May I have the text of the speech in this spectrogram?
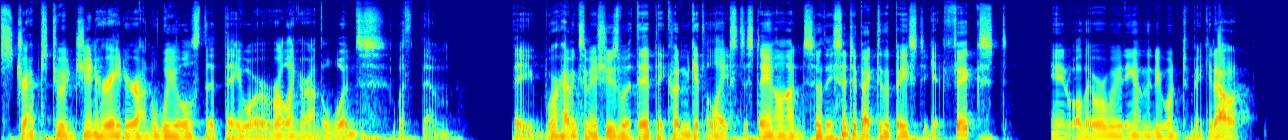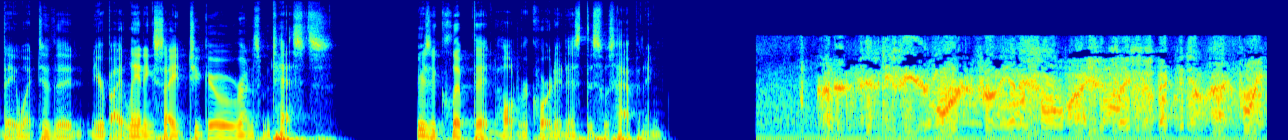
strapped to a generator on wheels that they were rolling around the woods with them. They were having some issues with it. They couldn't get the lights to stay on, so they sent it back to the base to get fixed. And while they were waiting on the new one to make it out, they went to the nearby landing site to go run some tests. Here's a clip that Halt recorded as this was happening. suspected impact point.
